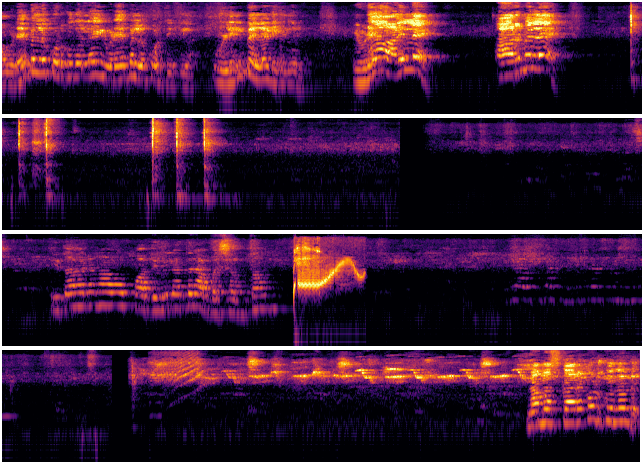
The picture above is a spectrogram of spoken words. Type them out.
അവിടെ ബെല്ല് കൊടുക്കുന്നില്ല ഇവിടെ ബെല്ല് കൊടുത്തിട്ടില്ല. ഉള്ളിൽ ബെല്ലടിക്കുന്നുണ്ട് ഇവിടെ ആളില്ലേ? ആരുമല്ലേ? ഇതാരണാവോ പതിവില്ലാത്തൊരു അപശബ്ദം? നമസ്കാരം കൊടുക്കുന്നുണ്ട്.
